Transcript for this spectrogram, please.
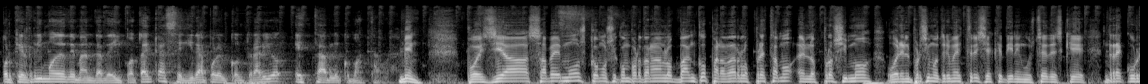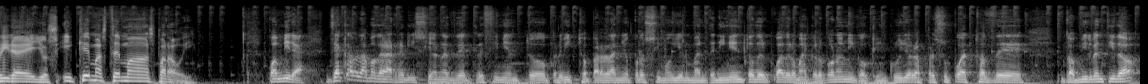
porque el ritmo de demanda de hipotecas seguirá por el contrario estable como hasta ahora. Bien, pues ya sabemos cómo se comportarán los bancos para dar los préstamos en los próximos o en el próximo trimestre si es que tienen ustedes que recurrir a ellos. ¿Y qué más temas para hoy? Pues mira, ya que hablamos de las revisiones del crecimiento previsto para el año próximo y el mantenimiento del cuadro macroeconómico que incluye los presupuestos de 2022,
